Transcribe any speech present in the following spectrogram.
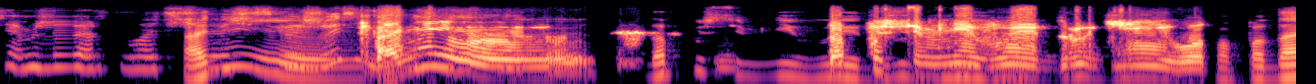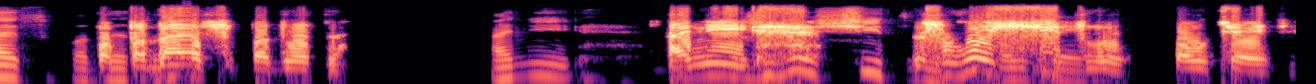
Чем жертвовать Они? Они, э, Допустим, не вы, допустим, не другие вы, другие вот попадаются под это. попадаются под это. Они Они живой щит. вы живой щит получаете. вы получаете.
